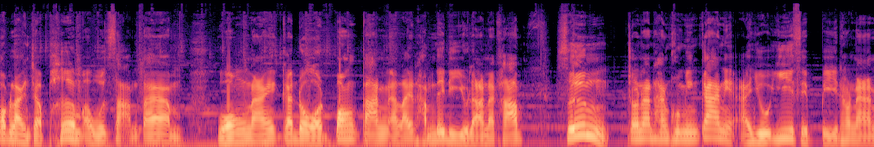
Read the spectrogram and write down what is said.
กำลังจะเพิ่มอาวุธ 3 แต้ม วงในกระโดดป้องกันอะไรทำได้ดีอยู่แล้วนะครับ ซึ่งโจนาธานคูมิงก้าเนี่ยอายุ 20 ปีเท่านั้น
